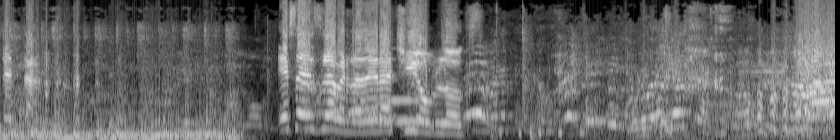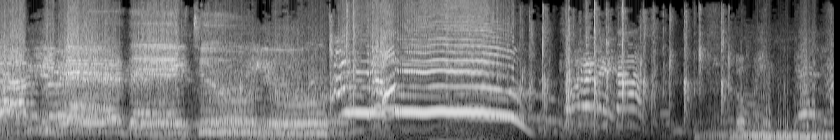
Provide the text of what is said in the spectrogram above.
Contenta. Esa es la verdadera Chio Vlogs. Happy birthday to you. Mordida,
